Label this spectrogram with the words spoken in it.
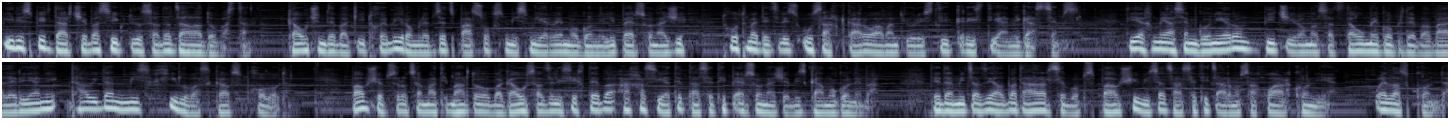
პირისპირ დარჩება სიკვდილსა და ძალადობასთან. გაუჩნდება კითხვები რომლებზეც პასუხს მის მიერვე მოგონილი პერსონაჟი 15 წლის უსახლკარო ავანტიურისტი კრისტიანი გასცემს. დიახ მე ასე მგონია რომ ბიჭი რომელსაც დაუმეგობრდება ვალერიანი თავიდან მის ხილვას გავს მხოლოდ. ბავშვებს როცა მათი მარტოობა გაუსაძლისი ხდება ახასიათებთ ასეთი პერსონაჟების გამოგონება. დედამიწაზე ალბათ არ არსებობს ბავშვი ვისაც ასეთი წარმოსახვა არ ქონია ყველას ქონდა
